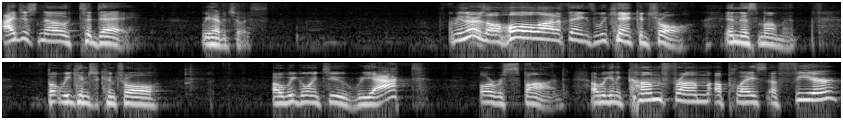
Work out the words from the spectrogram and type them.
I just know today we have a choice. I mean, there's a whole lot of things we can't control in this moment, but we can control are we going to react or respond? Are we going to come from a place of fear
